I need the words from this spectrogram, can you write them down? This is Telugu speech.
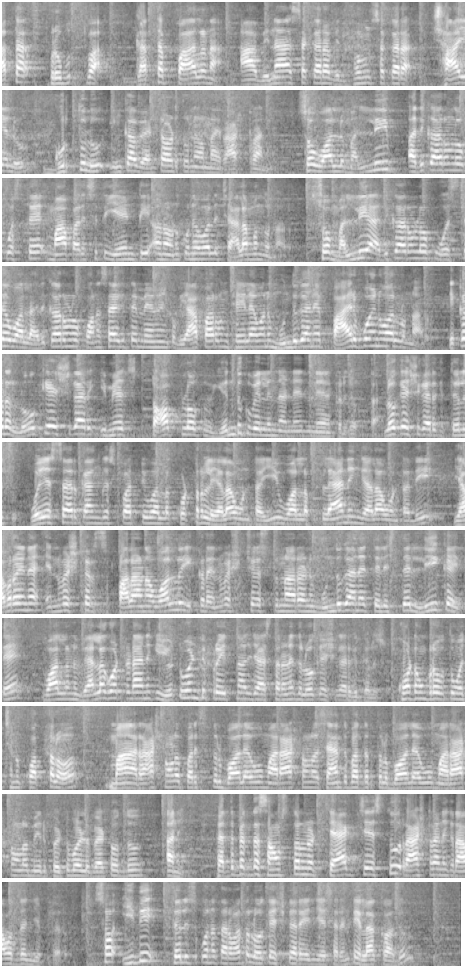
గత ప్రభుత్వ గత పాలన ఆ వినాశకర విధ్వంసకర ఛాయలు గుర్తులు ఇంకా వెంటాడుతూనే ఉన్నాయి రాష్ట్రాన్ని. సో వాళ్ళు మళ్ళీ అధికారంలోకి వస్తే మా పరిస్థితి ఏంటి అని అనుకునే వాళ్ళు చాలామంది ఉన్నారు. సో మళ్ళీ అధికారంలోకి వస్తే వాళ్ళు అధికారంలో కొనసాగితే మేము ఇంకా వ్యాపారం చేయలేమని ముందుగానే పారిపోయిన వాళ్ళు ఉన్నారు. ఇక్కడ లోకేష్ గారి ఇమేజ్ టాప్లోకి ఎందుకు వెళ్ళింది అనేది నేను ఇక్కడ చెప్తాను లోకేష్ గారికి తెలుసు వైఎస్ఆర్ కాంగ్రెస్ పార్టీ వాళ్ళ కుట్రలు ఎలా ఉంటాయి వాళ్ళ ప్లానింగ్ ఎలా ఉంటుంది ఎవరైనా ఇన్వెస్టర్స్ పలానా వాళ్ళు ఇక్కడ ఇన్వెస్ట్ చేస్తున్నారని ముందుగానే తెలిస్తే లీక్ అయితే వాళ్ళను వెళ్ళగొట్టడానికి ఎటువంటి ప్రయత్నాలు చేస్తారనేది లోకేష్ గారికి తెలుసు. కూటమి ప్రభుత్వం వచ్చిన కొత్తలో మా రాష్ట్రంలో పరిస్థితులు బాగాలేవు మా రాష్ట్రంలో శాంతి భద్రతలు బాగాలేవు మా రాష్ట్రంలో మీరు పెట్టుబడులు పెట్టొద్దు అని పెద్ద పెద్ద సంస్థలను ట్యాగ్ చేస్తూ రాష్ట్రానికి రావద్దని చెప్పారు. సో ఇది తెలుసుకున్న తర్వాత లోకేష్ గారు ఏం చేశారంటే ఇలా కాదు.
